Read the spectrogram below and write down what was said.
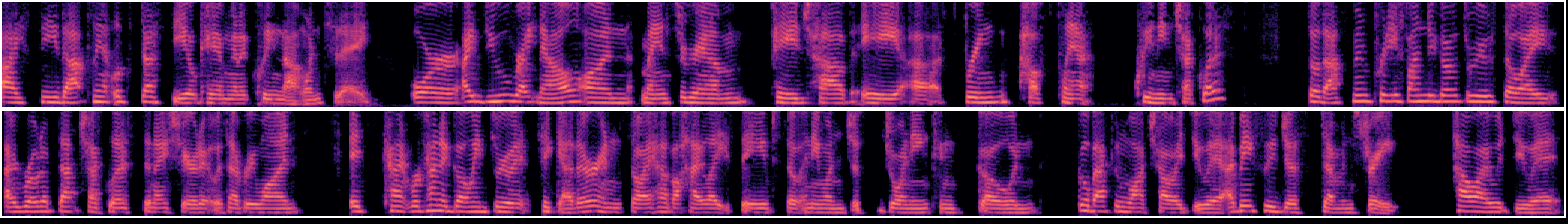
I see that plant looks dusty. Okay, I'm going to clean that one today. Or I do right now on my Instagram page have a uh, spring house plant cleaning checklist. So that's been pretty fun to go through. So I I wrote up that checklist and I shared it with everyone. It's kind we're kind of going through it together and so I have a highlight saved so anyone just joining can go and go back and watch how I do it. I basically just demonstrate how I would do it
